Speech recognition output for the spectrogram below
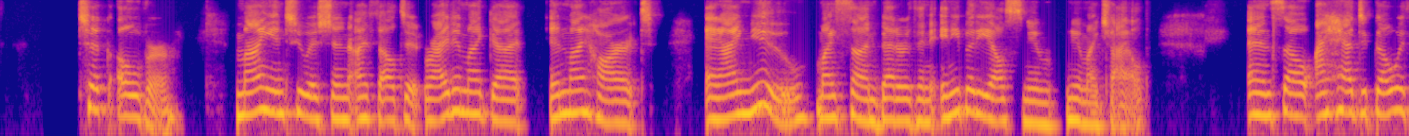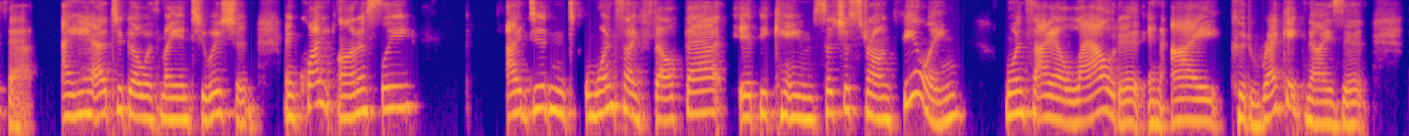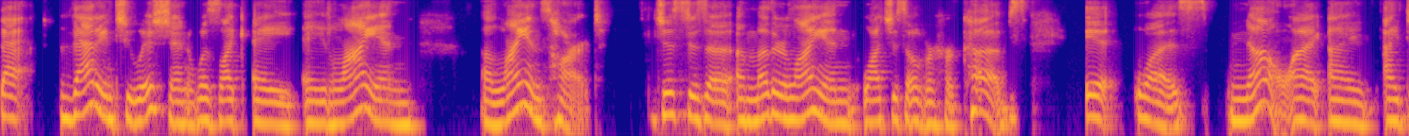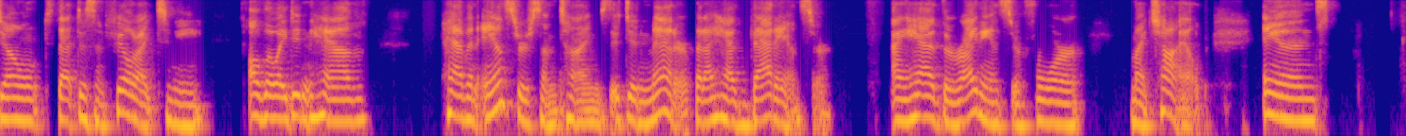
took over my intuition, I felt it right in my gut, in my heart. And I knew my son better than anybody else knew, knew my child. And so I had to go with that. I had to go with my intuition. And quite honestly, I didn't, once I felt that, it became such a strong feeling. Once I allowed it and I could recognize it, that that intuition was like a a lion a lion's heart. Just as a, a mother lion watches over her cubs it was no i i i don't that doesn't feel right to me. Although i didn't have have an answer sometimes it didn't matter but i had that answer. I had the right answer for my child and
